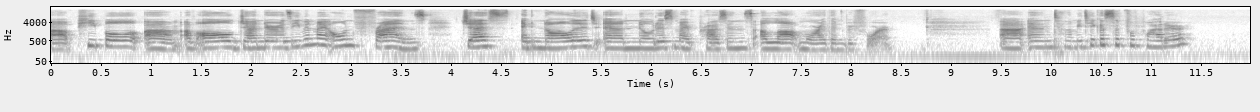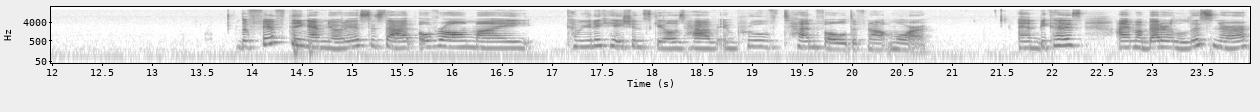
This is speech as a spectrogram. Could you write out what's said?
uh, people um, of all genders, even my own friends, just acknowledge and notice my presence a lot more than before. Uh, and let me take a sip of water. The fifth thing I've noticed is that overall my communication skills have improved tenfold, if not more. And because I'm a better listener,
